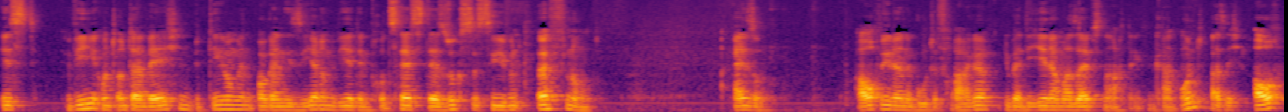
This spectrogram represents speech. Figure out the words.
ist, wie und unter welchen Bedingungen organisieren wir den Prozess der sukzessiven Öffnung also, auch wieder eine gute Frage, über die jeder mal selbst nachdenken kann. Und was ich auch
